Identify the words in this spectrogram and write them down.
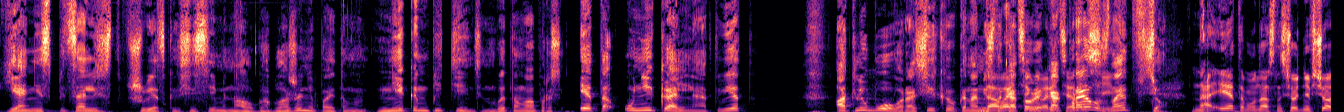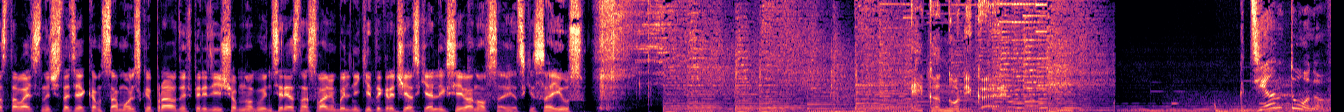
Я не специалист в шведской системе налогообложения, поэтому некомпетентен в этом вопросе. Это уникальный ответ от любого российского экономиста, Давайте который, как правило, знает все. На этом у нас на сегодня все. Оставайтесь на частоте «Комсомольской правды». Впереди еще много интересного. С вами были Никита Крычевский, Алексей Иванов, Советский Союз. Экономика. Где Антонов?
